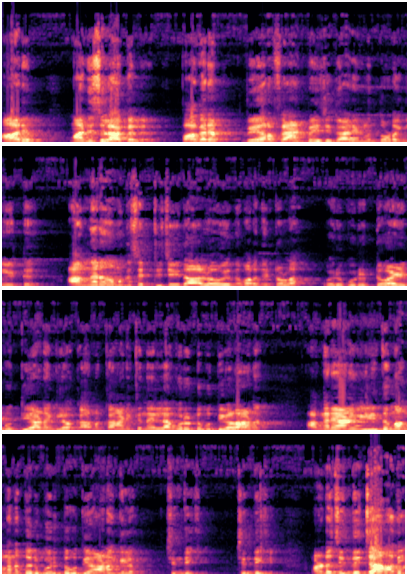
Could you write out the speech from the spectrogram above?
ആരും മനസ്സിലാക്കൽ. പകരം വേറെ ഫാൻ പേജും കാര്യങ്ങളും തുടങ്ങിയിട്ട് അങ്ങനെ നമുക്ക് സെറ്റ് ചെയ്താലോ എന്ന് പറഞ്ഞിട്ടുള്ള ഒരു കുരുട്ട് വഴി ബുദ്ധിയാണെങ്കിലോ കാരണം കാണിക്കുന്ന എല്ലാം കുരുട്ട് ബുദ്ധികളാണ്. അങ്ങനെയാണെങ്കിൽ ഇതും അങ്ങനത്തെ ഒരു കുരുട്ട് ബുദ്ധി ആണെങ്കിലോ? ചിന്തിക്ക് ചിന്തിക്ക്. അതുകൊണ്ട് ചിന്തിച്ചാൽ മതി.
